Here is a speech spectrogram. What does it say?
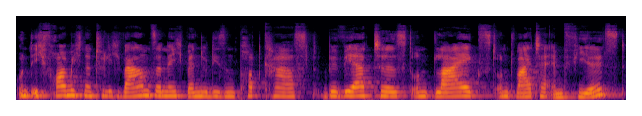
Und ich freue mich natürlich wahnsinnig, wenn du diesen Podcast bewertest und likest und weiterempfiehlst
